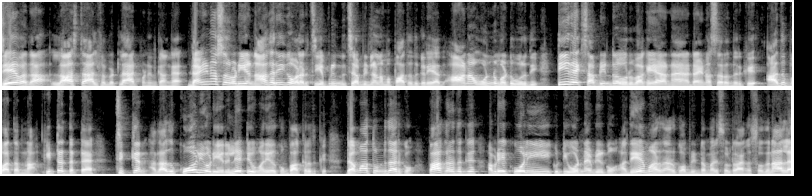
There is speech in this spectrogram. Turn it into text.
ஜேவை தான் லாஸ்ட்டாக ஆல்ஃபபெட்டில் ஆட் பண்ணியிருக்காங்க டைனோசருடைய நாகரீக வளர்ச்சி எப்படி இருந்துச்சு அப்படின்லாம் நம்ம பார்த்தது கிடையாது. ஆனால் ஒன்று மட்டும் உறுதி. டீரெக்ஸ் அப்படின்ற ஒரு வகையான டைனோசர் வந்திருக்கு. அது பார்த்தோம்னா கிட்டத்தட்ட சிக்கன் அதாவது கோழியோடைய ரிலேட்டிவ் மாதிரியே இருக்கும் பார்க்குறதுக்கு. தமா துண்டு தான் இருக்கும். பார்க்கறதுக்கு அப்படியே கோழி குட்டி ஓடினா எப்படி இருக்கும்? அதே மாதிரி தான் இருக்கும் அப்படின்ற மாதிரி சொல்கிறாங்க ஸோ அதனால்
